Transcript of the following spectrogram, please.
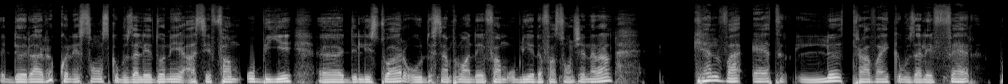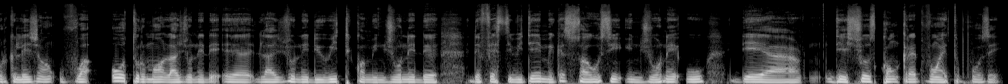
de la reconnaissance que vous allez donner à ces femmes oubliées euh, de l'histoire ou de simplement des femmes oubliées de façon générale? Quel va être le travail que vous allez faire pour que les gens voient autrement la journée, de, euh, la journée du 8 comme une journée de, de festivité, mais que ce soit aussi une journée où des, euh, des choses concrètes vont être posées?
